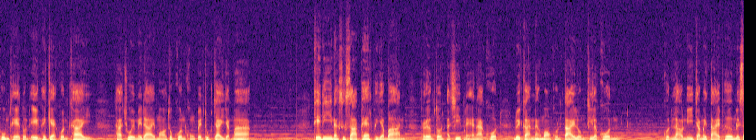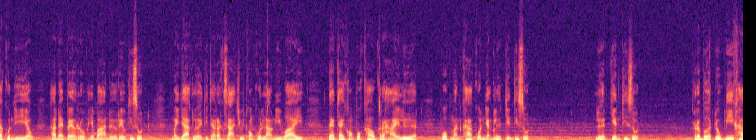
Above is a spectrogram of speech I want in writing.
ทุ่มเทตนเองให้แก่คนไข้ ถ้าช่วยไม่ได้หมอทุกคนคงเป็นทุกข์ใจอย่างมาก ที่นี่นักศึกษาแพทย์พยาบาล เริ่มต้นอาชีพในอนาคต ด้วยการนั่งมองคนตายลงทีละคน คนเหล่านี้จะไม่ตายเพิ่มเลยสักคนเดียว ถ้าได้ไปโรงพยาบาลโดยเร็วที่สุด ไม่ยากเลยที่จะรักษาชีวิตของคนเหล่านี้ไว้ แต่ใจของพวกเขากระหายเลือด พวกมันฆ่าคนอย่างเลือดเย็นที่สุด เลือดเย็นที่สุด ระเบิดลูกนี้ฆ่า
